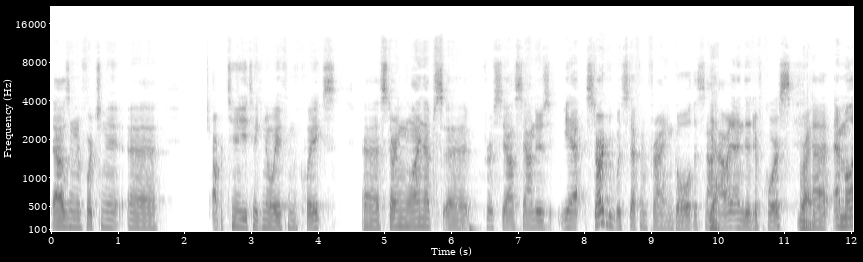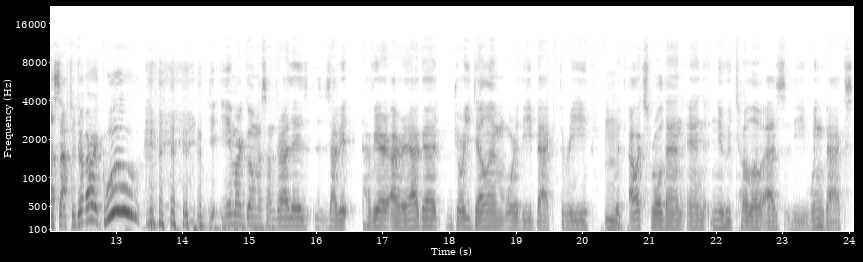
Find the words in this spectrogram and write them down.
that was an unfortunate uh, opportunity taken away from the Quakes. Uh, starting lineups uh, for Seattle Sounders, yeah, started with Stefan Frei in goal. That's not Yeah. how it ended, of course. Right. Uh, MLS After Dark, woo! Yeimar Gomez Andrade, Xavier, Javier Arreaga, Jordi Delem were the back three, Mm. with Alex Roldan and Nouhou Tolo as the wingbacks.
